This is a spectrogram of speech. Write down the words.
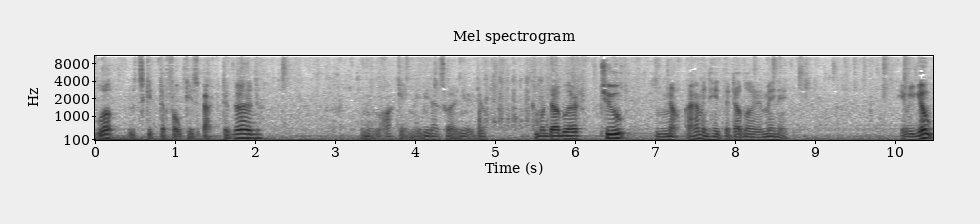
Well, let's get the focus back to good. Let me lock it. Maybe that's what I need to do. Come on, doubler. Two. No, I haven't hit the doubler in a minute. Here we go.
